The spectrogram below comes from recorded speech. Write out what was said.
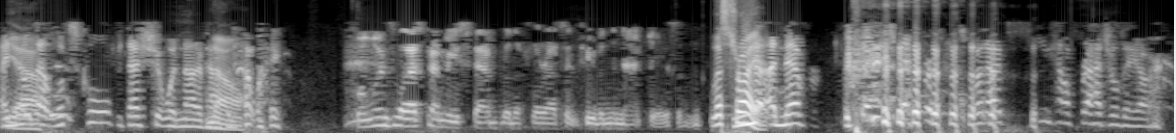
I yeah. know that looks cool, but that shit would not have happened No. that way. Well, when's the last time we stabbed with a fluorescent tube in the neck, Jason? Let's try Ne- it. never. never. But I've seen how fragile they are.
